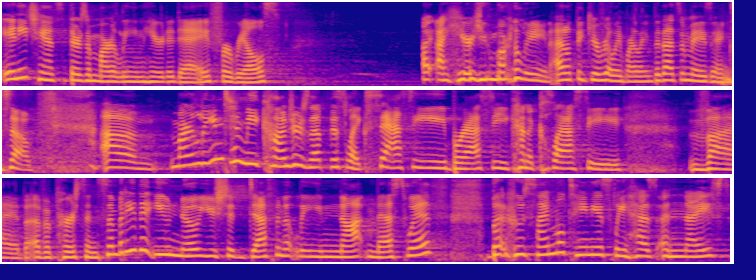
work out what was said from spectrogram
any chance that there's a Marlene here today for reals? I, I hear you, Marlene. I don't think you're really Marlene, but that's amazing. So, um, Marlene to me conjures up this like sassy, brassy, kind of classy vibe of a person. Somebody that you know you should definitely not mess with, but who simultaneously has a nice,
